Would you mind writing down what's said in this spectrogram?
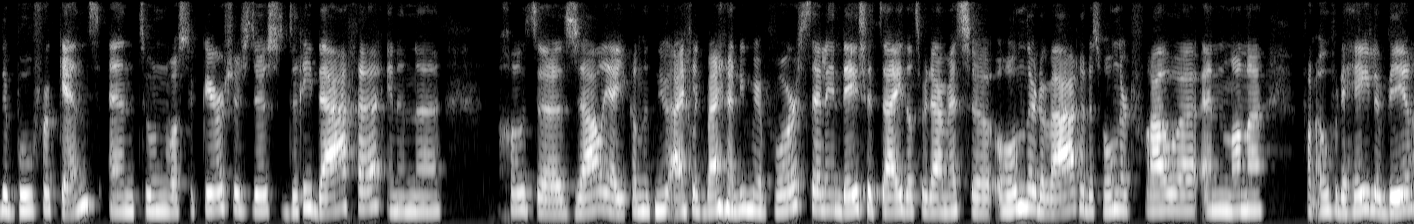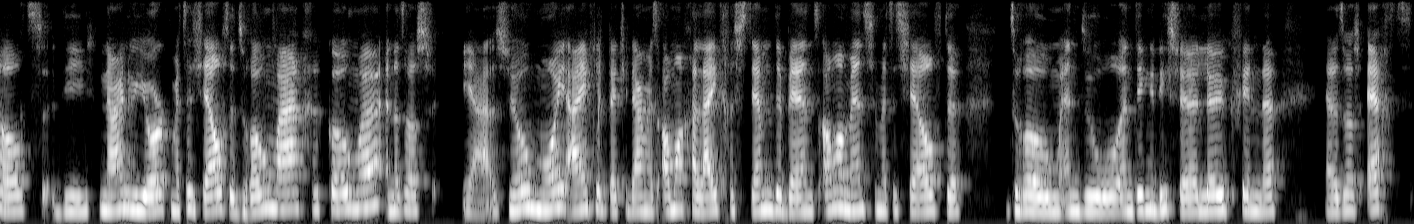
de boel verkend. En toen was de cursus dus drie dagen in een uh, grote zaal. Ja, je kan het nu eigenlijk bijna niet meer voorstellen in deze tijd dat we daar met z'n honderden waren. Dus honderd vrouwen en mannen van over de hele wereld die naar New York met dezelfde droom waren gekomen. En dat was ja, zo mooi eigenlijk dat je daar met allemaal gelijkgestemden bent. Allemaal mensen met hetzelfde droom en doel en dingen die ze leuk vinden. Ja, dat was echt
